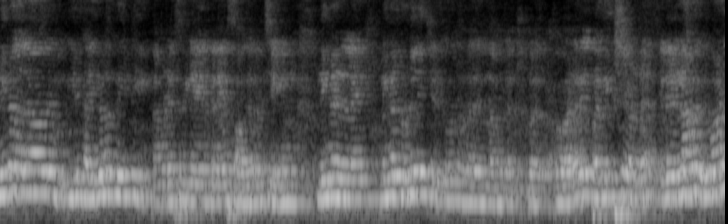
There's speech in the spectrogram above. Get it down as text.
നിങ്ങളെല്ലാവരും ഈ കൈകളും നീട്ടി നമ്മുടെ ശ്രീ അയ്യപ്പനെ സ്വാഗതം ചെയ്യും. നിങ്ങളെ ഉള്ളിലേക്ക് എടുക്കുമെന്നുള്ളതിൽ നമുക്ക് വളരെ പ്രതീക്ഷയുണ്ട്. ഇവരെല്ലാവരും ഒരുപാട്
